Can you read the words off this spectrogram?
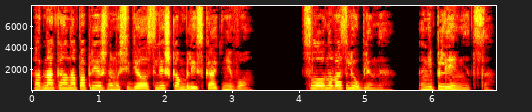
Однако она по-прежнему сидела слишком близко от него, словно возлюбленная, а не пленница.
